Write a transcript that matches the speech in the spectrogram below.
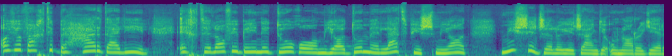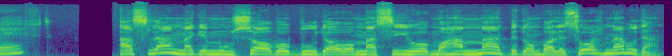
آیا وقتی به هر دلیل اختلافی بین دو قوم یا دو ملت پیش میاد میشه جلوی جنگ اونا رو گرفت؟ اصلا مگه موسا و بودا و مسیح و محمد به دنبال صلح نبودن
